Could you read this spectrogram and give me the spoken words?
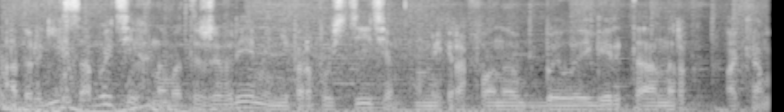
О других событиях, но в это же время не пропустите. У микрофона был Игорь Таннер. Пока.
